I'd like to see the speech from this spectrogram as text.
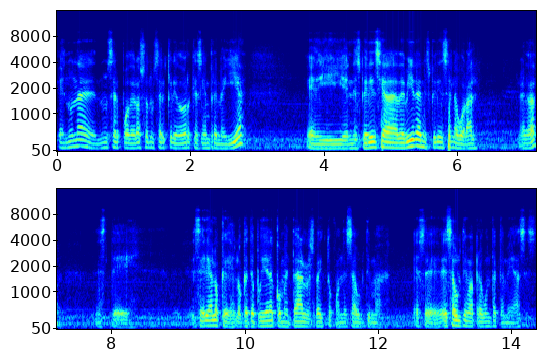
En una, en un ser poderoso, en un ser creador que siempre me guía eh, y en experiencia de vida, en experiencia laboral, ¿verdad? Este, sería lo que, lo que te pudiera comentar al respecto con esa última, esa última pregunta que me haces.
